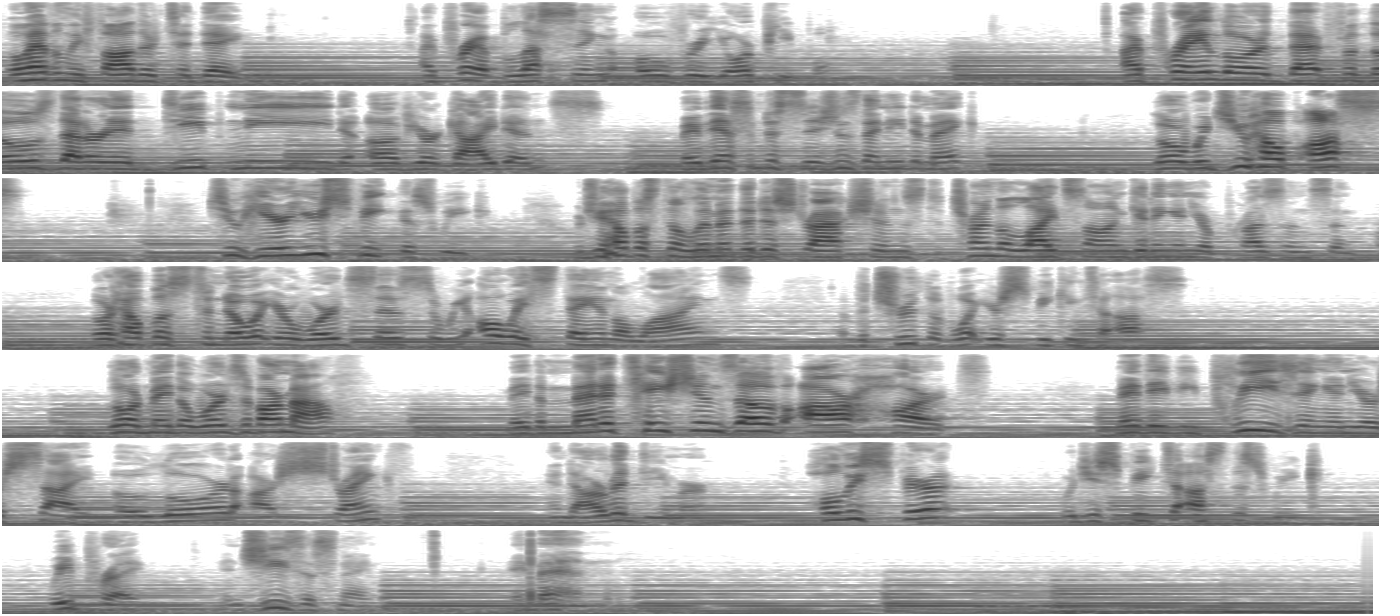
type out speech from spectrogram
Oh, Heavenly Father, today I pray a blessing over your people. I pray, Lord, that for those that are in deep need of your guidance, maybe they have some decisions they need to make. Lord, would you help us to hear you speak this week? Would you help us to limit the distractions, to turn the lights on, getting in your presence? And Lord, help us to know what your word says so we always stay in the lines of the truth of what you're speaking to us. Lord, may the words of our mouth, may the meditations of our heart, May they be pleasing in your sight, O Lord, our strength and our Redeemer. Holy Spirit, would you speak to us this week? We pray. In Jesus' name, amen.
